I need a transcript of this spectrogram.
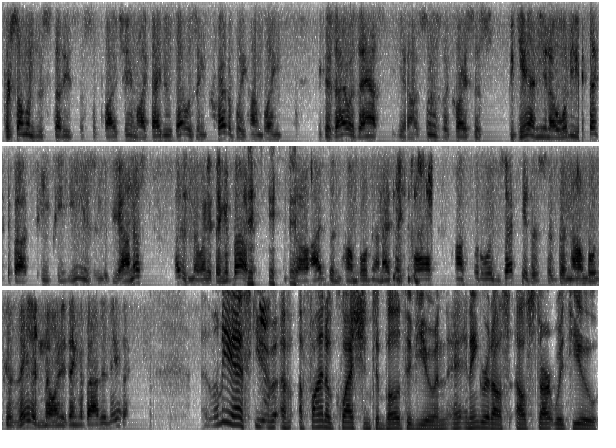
for someone who studies the supply chain like I do, that was incredibly humbling because I was asked, you know, as soon as the crisis began, you know, what do you think about PPEs? And to be honest, I didn't know anything about it. so I've been humbled, and I think all hospital executives have been humbled because they didn't know anything about it either. Let me ask you a, a, final question to both of you, and, and Ingrid, I'll, I'll start with you.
